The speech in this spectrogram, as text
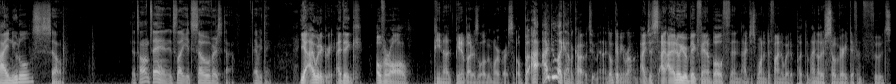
Thai noodles, so that's all I'm saying. It's like it's so versatile, everything. Yeah, I would agree. I think overall, peanut peanut butter is a little bit more versatile. But I, I do like avocado too, man. Don't get me wrong. I just I, I know you're a big fan of both, and I just wanted to find a way to put them. I know they're so very different foods.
